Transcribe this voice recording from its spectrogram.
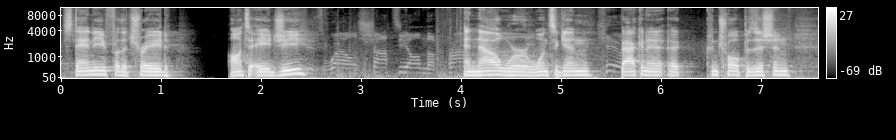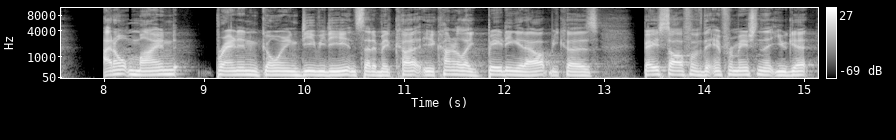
Standy for the trade onto AG. as well. Shotzzy on the prowl. And now we're once again back in a, a control position. I don't mind Brandon going DVD instead of mid cut. You're kind of like baiting it out because based off of the information that you get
